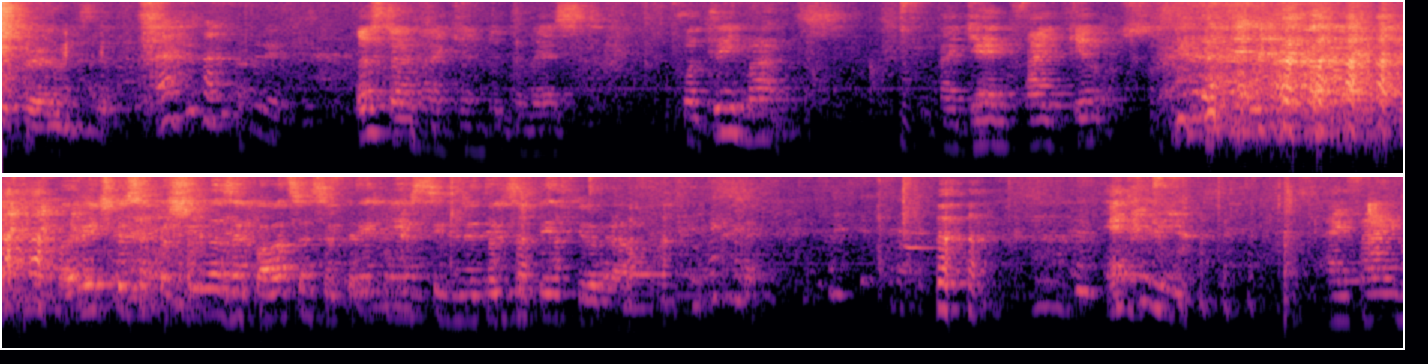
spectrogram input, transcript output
pokreven. First time I came to the West, for three months, I gained five kilos. Prvič, ko sem prišel na zahod, sem se v treh mesecih zredil za 5 kg. Actually, I find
